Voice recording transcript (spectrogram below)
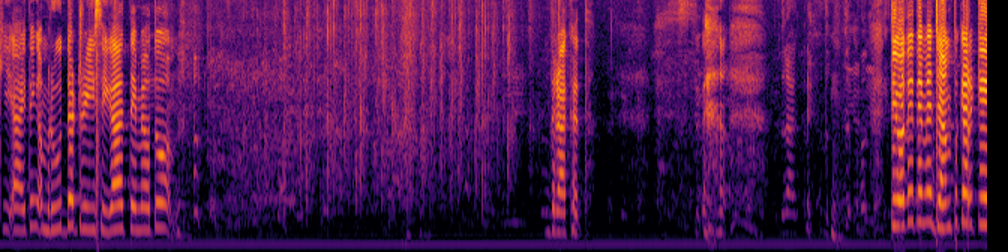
ਕੀ ਆਈ ਥਿੰਕ ਅਮਰੂਦ ਦਾ ਟਰੀ ਸੀਗਾ ਤੇ ਮੈਂ ਉਹ ਤੋਂ ਦਰਖਤ। ਤੇ ਉਹਦੇ ਤੇ ਮੈਂ ਜੰਪ ਕਰਕੇ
